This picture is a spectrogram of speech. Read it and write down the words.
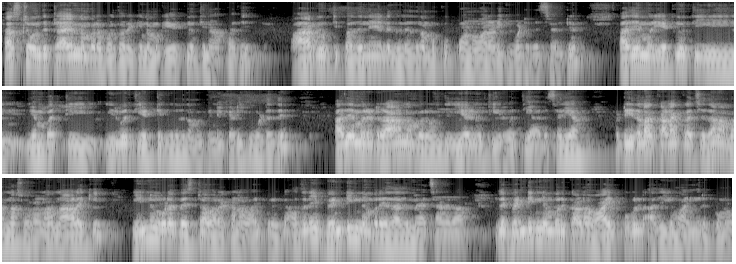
ஃபஸ்ட்டு வந்து ட்ரையல் நம்பரை பொறுத்த வரைக்கும் நமக்கு எட்நூற்றி நாற்பது அறுநூற்றி பதினேழுங்கிறது நமக்கு போன வாரம் அடிக்கப்பட்ட ரிசல்ட்டு அதே மாதிரி எட்நூற்றி எண்பத்தி இருபத்தி எட்டுங்கிறது நமக்கு இன்றைக்கி அடிக்கப்பட்டது. அதே மாதிரி ட்ரா நம்பர் வந்து ஏழ்நூற்றி இருபத்தி ஆறு சரியா? பட் இதெல்லாம் கணக்கு வச்சு தான் நம்ம என்ன சொல்கிறோன்னா நாளைக்கு இன்னும் கூட பெஸ்ட்டாக வரக்கான வாய்ப்பு இருக்குது அதுலேயும் பெண்டிங் நம்பர் ஏதாவது மேட்ச் ஆகுதா? இல்லை பெண்டிங் நம்பருக்கான வாய்ப்புகள் அதிகமாக இருக்குமா?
